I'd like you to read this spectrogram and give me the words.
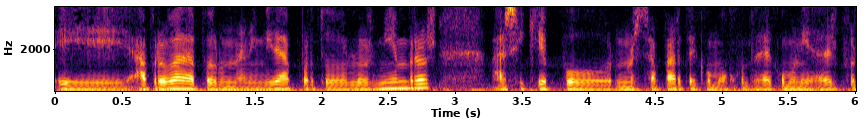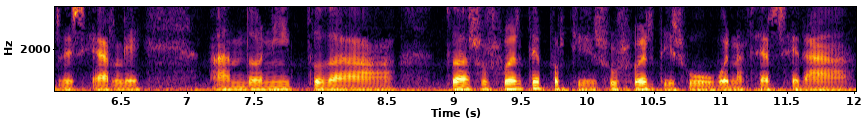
eh, aprobada por unanimidad por todos los miembros, así que por nuestra parte como Junta de Comunidades pues desearle a Andoni toda, toda su suerte porque su suerte y su buen hacer será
